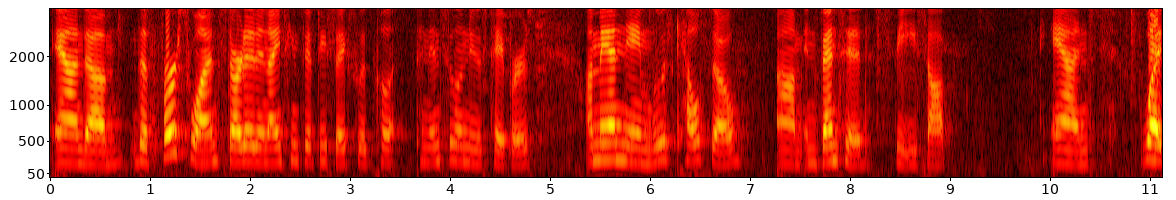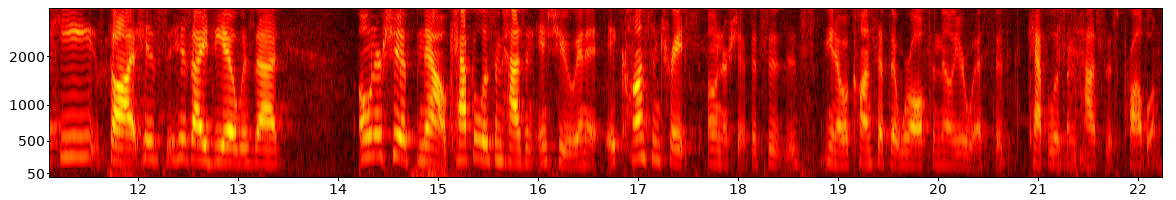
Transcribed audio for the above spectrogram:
And um, the first one started in 1956 with Peninsula Newspapers. A man named Louis Kelso um, invented the ESOP. And what he thought, his, his idea was that ownership now, capitalism has an issue and it, it concentrates ownership. It's, a, it's you know, a concept that we're all familiar with, that capitalism has this problem.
